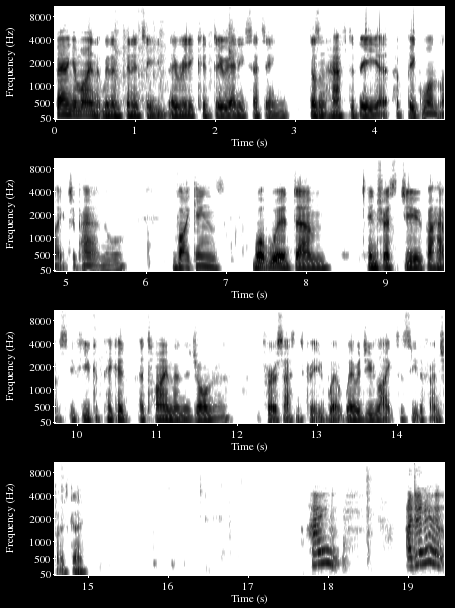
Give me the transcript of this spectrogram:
Bearing in mind that with Infinity, they really could do any setting. Doesn't have to be a, a big one like Japan or Vikings. What would um, interest you, perhaps, if you could pick a, a time and a genre for Assassin's Creed? Where, where would you like to see the franchise go? I I don't know.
